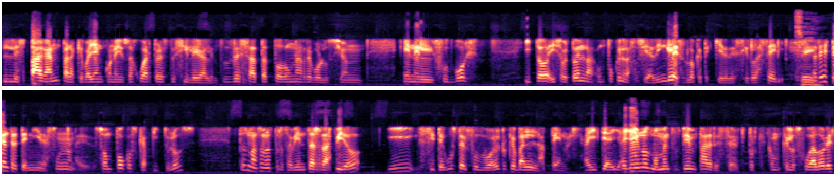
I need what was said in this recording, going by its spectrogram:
les pagan para que vayan con ellos a jugar, pero esto es ilegal. Entonces desata toda una revolución en el fútbol y todo y sobre todo en la- un poco en la sociedad inglesa es lo que te quiere decir la serie Sí. la serie está entretenida es un- eh, son pocos capítulos pues más o menos te los avientas rápido y si te gusta el fútbol creo que vale la pena ahí, te- ahí hay unos momentos bien padres Serge porque como que los jugadores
